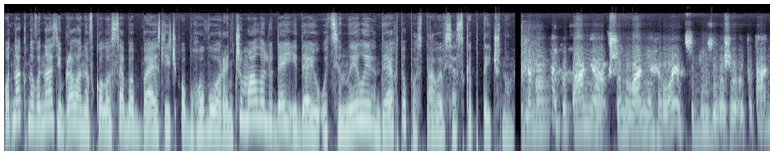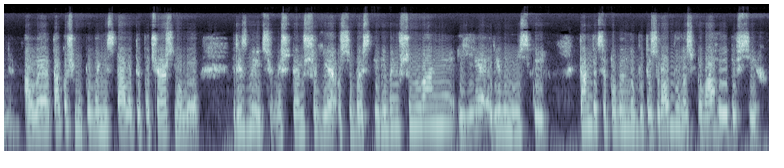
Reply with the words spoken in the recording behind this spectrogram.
Однак новина зібрала навколо себе безліч обговорень. Чимало людей ідею оцінили, дехто поставився скептично. Для мене питання вшанування героїв це дуже важливе питання, але також ми повинні ставити по чесному різницю між тим, що є особистий рівень вшанування і є рівень міський, там, де це повинно бути зроблено з повагою до всіх.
